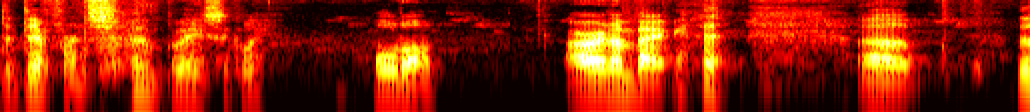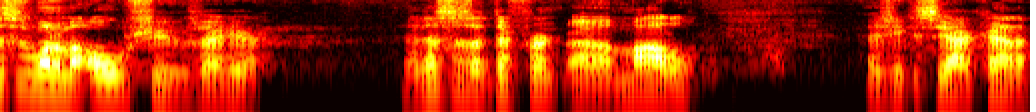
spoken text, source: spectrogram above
the difference, basically. Hold on. All right, I'm back. uh, this is one of my old shoes right here, and this is a different uh, model. As you can see, I kind of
